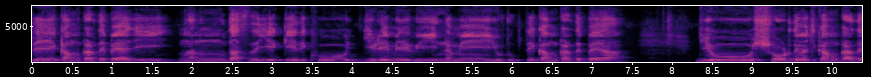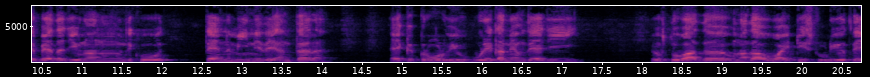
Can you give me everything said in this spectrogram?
ਤੇ ਕੰਮ ਕਰਦੇ ਪਏ ਆ ਜੀ, ਉਹਨਾਂ ਨੂੰ ਦੱਸ ਦਈਏ ਕਿ ਦੇਖੋ, ਜਿਹੜੇ ਮੇਰੇ ਵੀ ਨਵੇਂ YouTube ਤੇ ਕੰਮ ਕਰਦੇ ਪਏ ਆ, ਜੇ ਉਹ ਸ਼ਾਰਟ ਦੇ ਵਿੱਚ ਕੰਮ ਕਰਦੇ ਪਏ ਤਾਂ ਜੀ ਉਹਨਾਂ ਨੂੰ ਦੇਖੋ 3 ਮਹੀਨੇ ਦੇ ਅੰਦਰ 1 ਕਰੋੜ ਵਿਊ ਪੂਰੇ ਕਰਨੇ ਹੁੰਦੇ ਆ ਜੀ। ਉਸ ਤੋਂ ਬਾਅਦ ਉਹਨਾਂ ਦਾ YT ਸਟੂਡੀਓ ਤੇ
